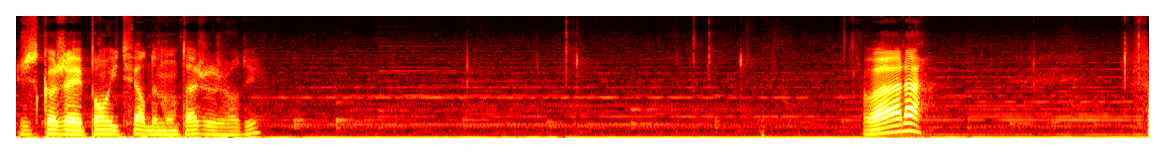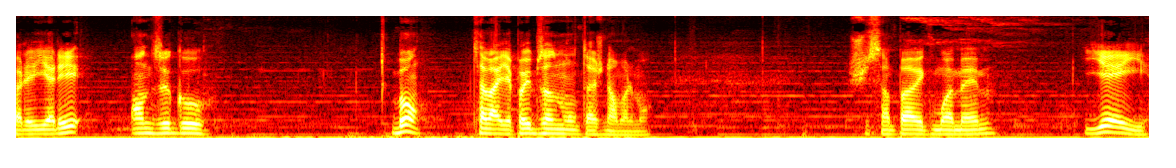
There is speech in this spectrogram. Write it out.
Juste quand j'avais pas envie de faire de montage aujourd'hui. Voilà. Fallait y aller on the go. Bon, ça va, y a pas eu besoin de montage normalement. Je suis sympa avec moi-même. Yay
